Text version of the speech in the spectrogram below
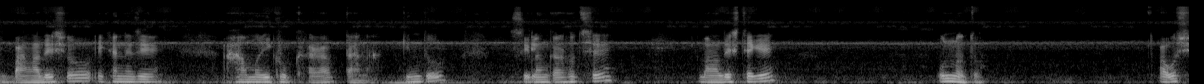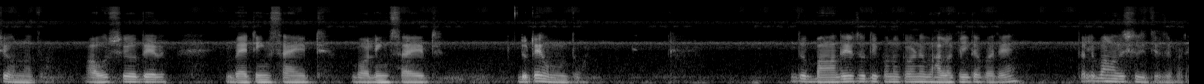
বাংলাদেশও এখানে যে আহামরি খুব খারাপ, তা না। কিন্তু শ্রীলঙ্কার হচ্ছে বাংলাদেশ থেকে উন্নত। অবশ্যই উন্নত। অবশ্যই ওদের ব্যাটিং সাইড, বলিং সাইড দুটাই উন্নত। কিন্তু বাংলাদেশ যদি কোনো কারণে ভালো খেলতে পারে, তাহলে বাংলাদেশও জিতে যেতে পারে।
